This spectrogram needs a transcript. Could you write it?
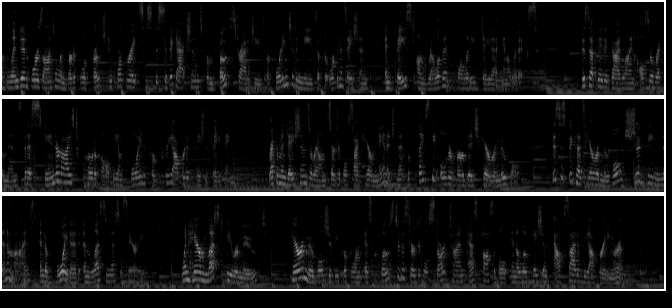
A blended horizontal and vertical approach incorporates specific actions from both strategies according to the needs of the organization and based on relevant quality data analytics. This updated guideline also recommends that a standardized protocol be employed for preoperative patient bathing. Recommendations around surgical site hair management replace the older verbiage hair removal. This is because hair removal should be minimized and avoided unless necessary. When hair must be removed, hair removal should be performed as close to the surgical start time as possible in a location outside of the operating room.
